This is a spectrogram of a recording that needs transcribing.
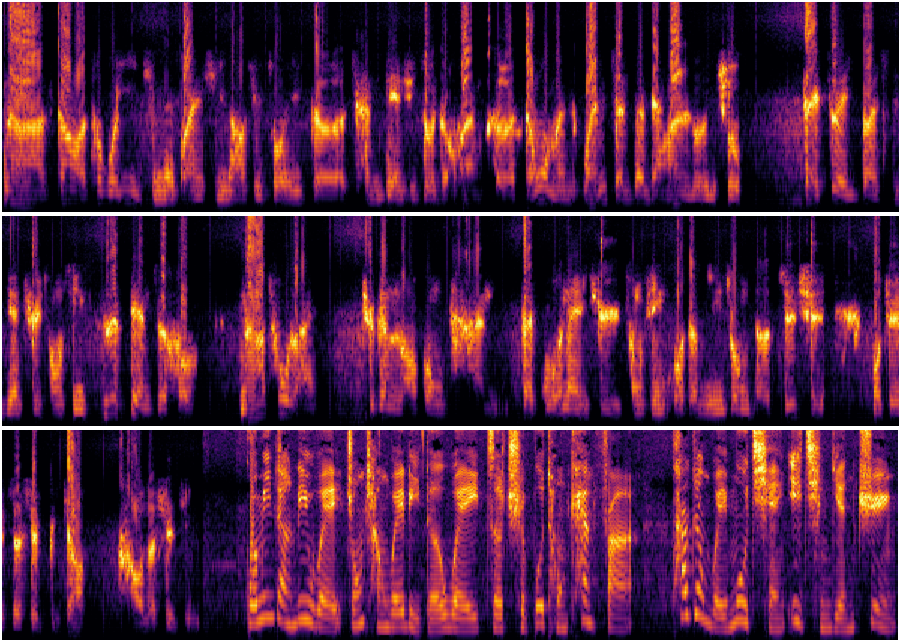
那刚好透过疫情的关系，然后去做一个沉淀，去做一个缓和。等我们完整的两岸论述，在这一段时间去重新思辨之后，拿出来去跟老共谈，在国内去重新获得民众的支持，我觉得这是比较好的事情。国民党立委中常委李德维则持不同看法，他认为目前疫情严峻，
